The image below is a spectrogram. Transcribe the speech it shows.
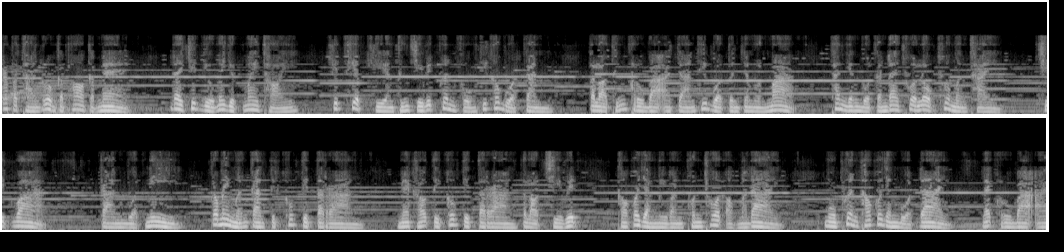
รับประทานร่วมกับพ่อกับแม่ ได้คิดอยู่ไม่หยุดไม่ถอย คิดเทียบเคียงถึงชีวิตเพื่อนฝูงที่เขาบวชกัน ตลอดถึงครูบาอาจารย์ที่บวชเป็นจำนวนมาก ท่านยังบวชกันได้ทั่วโลกทั่วเมืองไทย คิดว่า การบวชนี่ก็ไม่เหมือนการติดคุกติดตาราง แม้เขาติดคุกติดตารางตลอดชีวิต เขาก็ยังมีวันพ้นโทษออกมาได้ หมู่เพื่อนเขาก็ยังบวชได้ และครูบาอา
